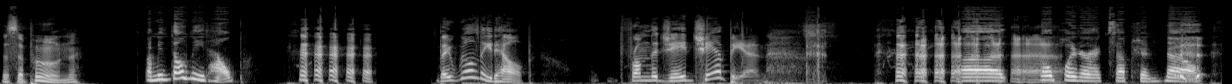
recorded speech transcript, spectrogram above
the Sapoon. I mean, they'll need help. they will need help from the Jade Champion. Uh, no pointer exception. No.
